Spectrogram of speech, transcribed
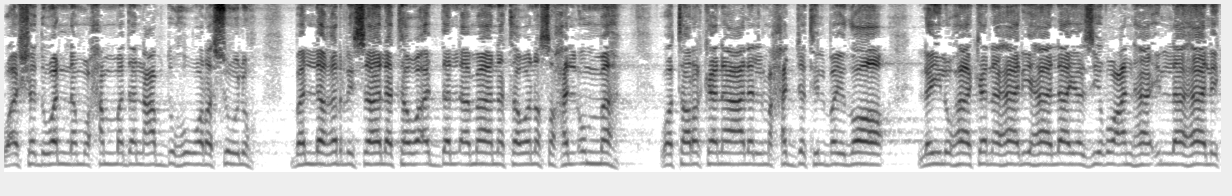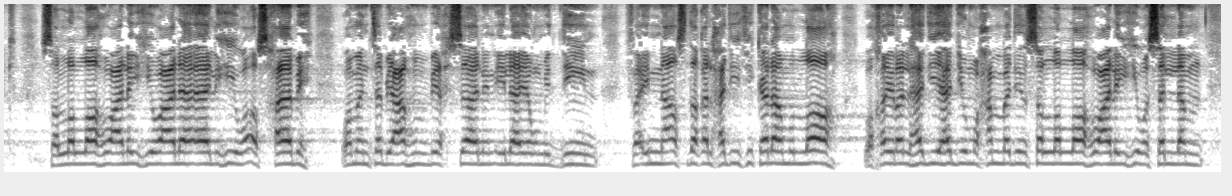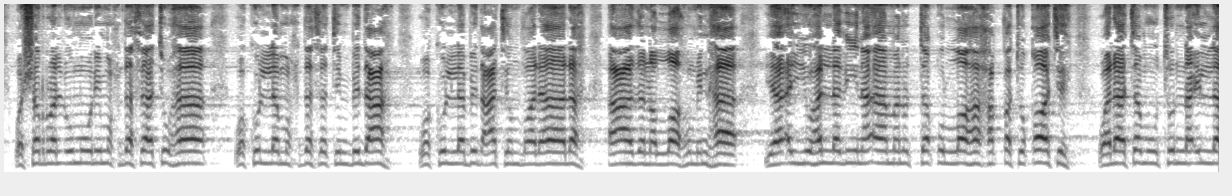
وأشهد أن محمدا عبده ورسوله بلغ الرسالة وأدى الأمانة ونصح الأمة وتركنا على المحجة البيضاء ليلها كنهارها لا يزيغ عنها إلا هالك. صلى الله عليه وعلى آله وأصحابه ومن تبعهم بإحسان إلى يوم الدين. فإن أصدق الحديث كلام الله وخير الهدي هدي محمد صلى الله عليه وسلم وشر الأمور محدثاتها وكل محدثة بدعة وكل بدعة ضلالة أعاذنا الله منها. يا أيها الذين آمنوا اتقوا الله حق تقاته ولا تموتن إلا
